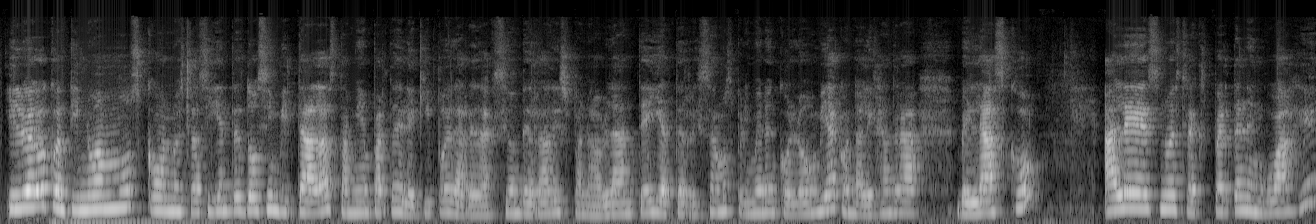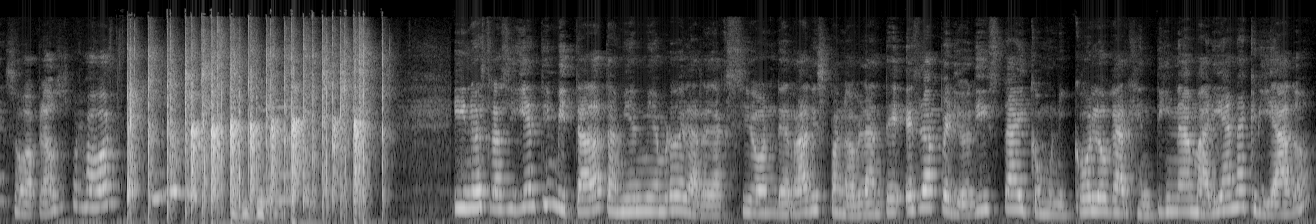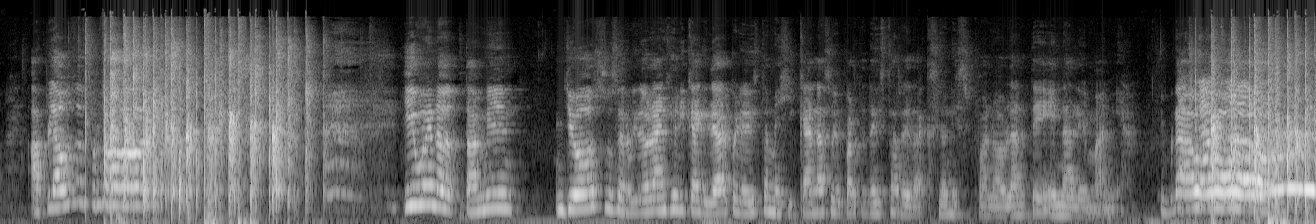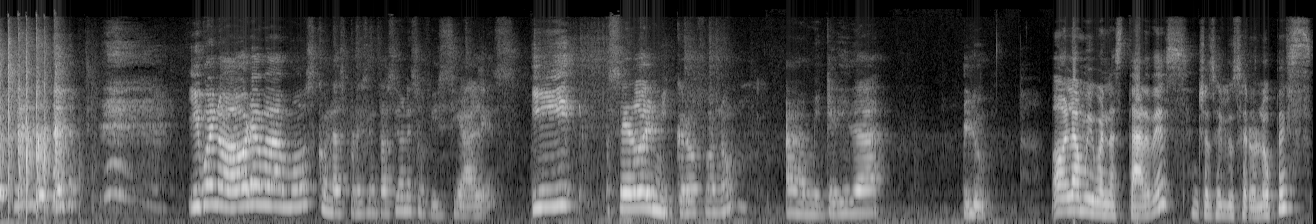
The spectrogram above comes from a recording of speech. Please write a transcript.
Y luego continuamos con nuestras siguientes dos invitadas, también parte del equipo de la redacción de Radio Hispanohablante, y aterrizamos primero en Colombia con Alejandra Velasco. Ale es nuestra experta en lenguaje, so aplausos por favor. Y nuestra siguiente invitada, también miembro de la redacción de Radio Hispanohablante, es la periodista y comunicóloga argentina Mariana Criado. Aplausos, por favor. Y bueno, también yo, su servidora Angélica Aguilar, periodista mexicana, soy parte de esta redacción hispanohablante en Alemania. ¡Bravo! y bueno, ahora vamos con las presentaciones oficiales. Y cedo el micrófono a mi querida Lu. Hola, muy buenas tardes. Yo soy Lucero López.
